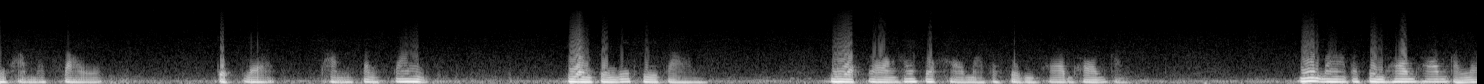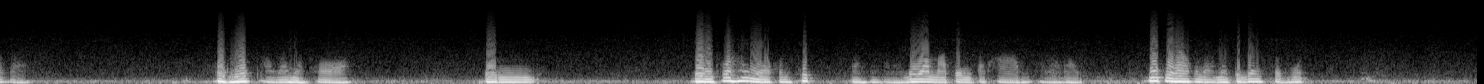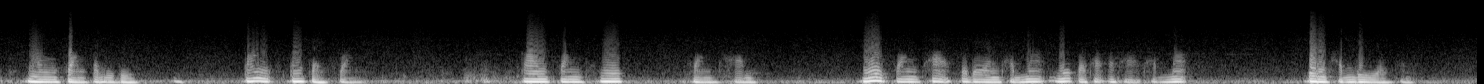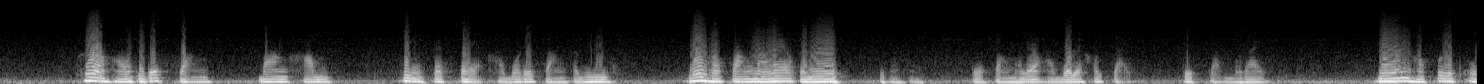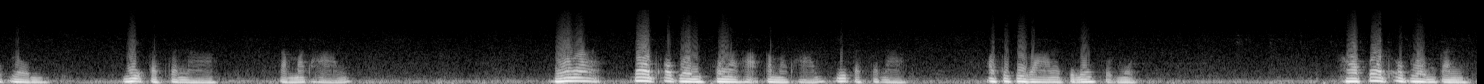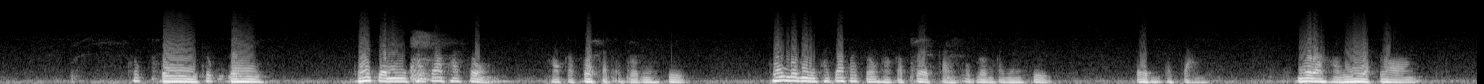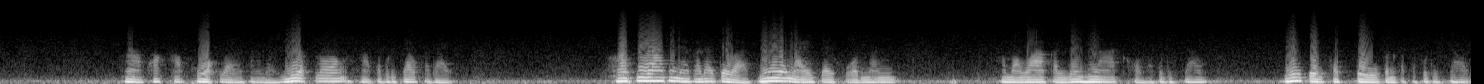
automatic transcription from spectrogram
มีธรรมเศร้าจบแล้วทำสั้นๆเพียงเป็นวิธีการเรียกร้องให้พวกเขามาประชุมพร้อมๆกัน เมื่อมาประชุมพร้อมๆกันแล้วก็สมมติเอาไว้อย่างพอ เป็นเป็นผู้ให้แนวความคิดอะไรหรือว่ามาเป็นประธานอะไรไม่กี่เราเป็นอะไรมันเป็นเรื่องสมมุติ นั่งฟังกันดีๆตั้งตั้งใจฟัง การฟังเทศฟังธรรมเมื่อฟังพระแสดงธรรมะเมื่อประทับถาธรรมะเป็นคำเดียวกัน เพื่อเราจะได้ฟังบางคำซึ่งแปลกๆเขาบ่ได้ฟังกันมีเมื่อเขาฟังมาแล้วกันมีแต่ฟังมาแล้วเขาบ่ได้เข้าใจจดจำบ่ได้ดังนั้นเขาเปิดอบรม วิปัสสนากรรมฐานเมื่อว่าเปิดอบรมสมถกรรมฐานวิปัสสนาเอาตจิวาเป็นเรื่องสมมติเขาเปิดอบรมกัน ทุกปีทุกปีแล้วจะมีพระเจ้าพระสงฆ์เขากับเปิดกันอบรมอย่างสี่เช่นบุมีพระเจ้าพระสงฆ์เขากับเปิดกันอบรมกันอย่างสี่เป็นประจำเมื่อเขาเรียกร้อง หาพักหาพวกอะไรทางใดเรียกร้องหาพระพุทธเจ้าก็ได้หาที่ว่าที่ไหนก็ได้แต่ว่าเมื่อในใจขวมนั้นเอามาว่ากันเรื่องญาติของพระพุทธเจ้าหรือเป็นศัตรูกันกับพระพุทธเจ้า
